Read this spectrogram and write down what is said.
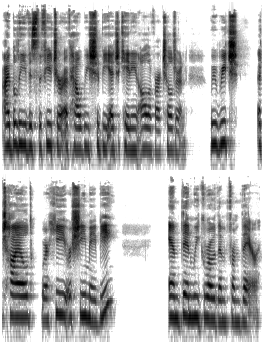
I believe is the future of how we should be educating all of our children. We reach a child where he or she may be, and then we grow them from there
